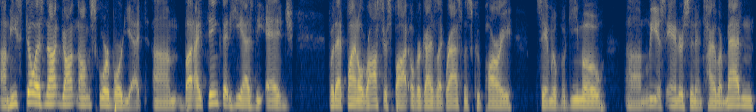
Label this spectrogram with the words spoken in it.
Um, he still has not gotten on the scoreboard yet, um, but I think that he has the edge for that final roster spot over guys like Rasmus Kupari, Samuel Fagemo, um, Lias Andersson, and Tyler Madden.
